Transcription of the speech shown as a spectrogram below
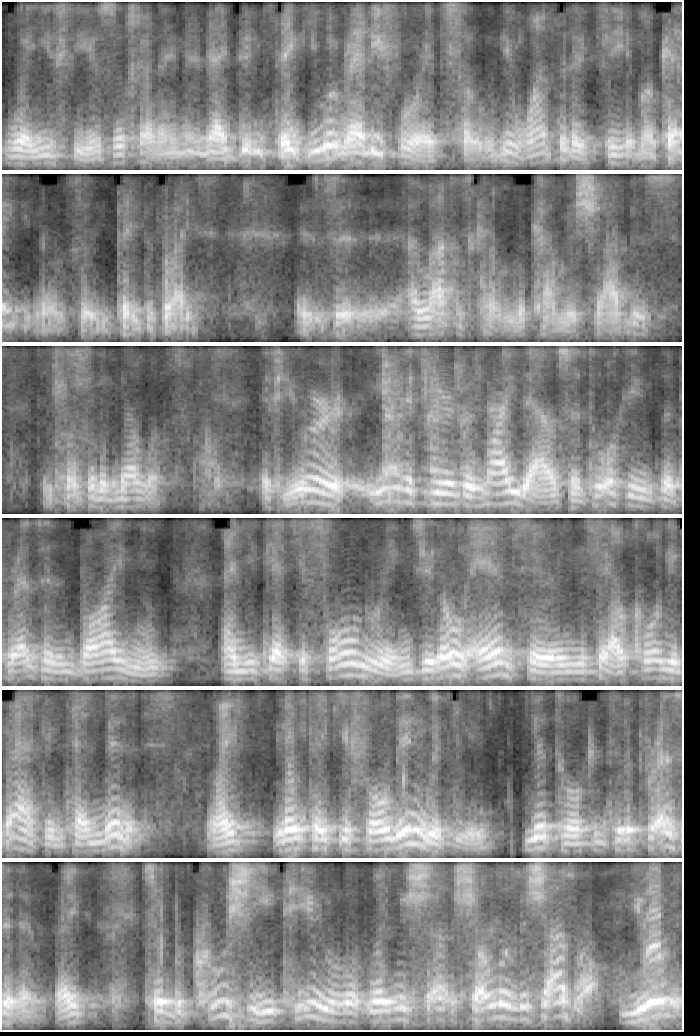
way you feel. So I didn't think you were ready for it. So you wanted to see him, okay. You know, so you paid the price. It's, uh, Kama Shabbos in front of the melech. If you're, even if you're in the White House and talking to President Biden, and you get your phone rings, you don't answer and you say, I'll call you back in 10 minutes, right? You don't take your phone in with you. You're talking to the president, right? So Bekushi Tiru, Shalom Shabbat. You're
